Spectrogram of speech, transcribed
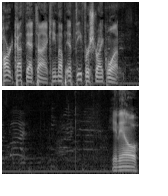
Hard cut that time. Came up empty for strike one. You know,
